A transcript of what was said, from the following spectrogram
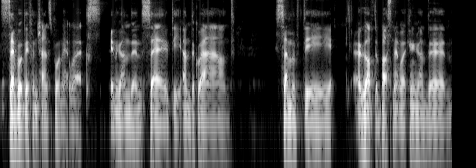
several different transport networks in London. So the Underground, some of the a lot of the bus network in London,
